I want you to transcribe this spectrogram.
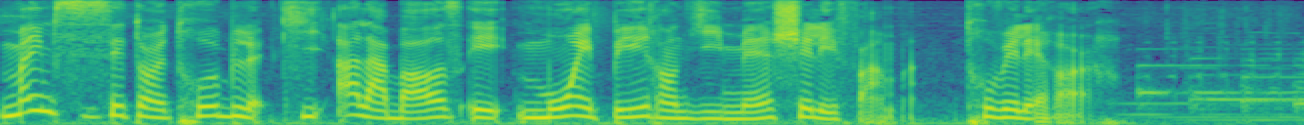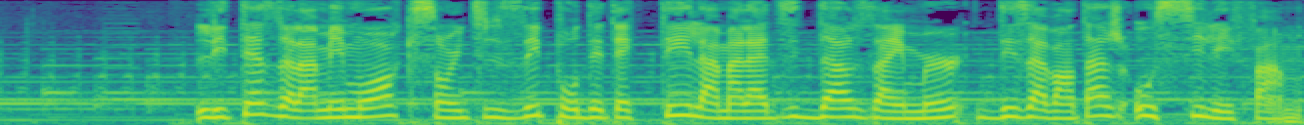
même si c'est un trouble qui, à la base, est moins pire, entre guillemets, chez les femmes. Trouvez l'erreur. Les tests de la mémoire qui sont utilisés pour détecter la maladie d'Alzheimer désavantagent aussi les femmes.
